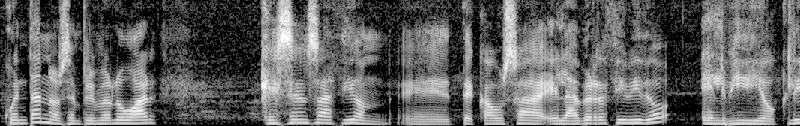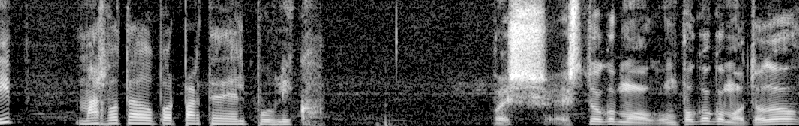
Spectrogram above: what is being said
cuéntanos en primer lugar, ¿qué sensación eh, te causa el haber recibido el videoclip más votado por parte del público? Pues esto como un poco como todo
